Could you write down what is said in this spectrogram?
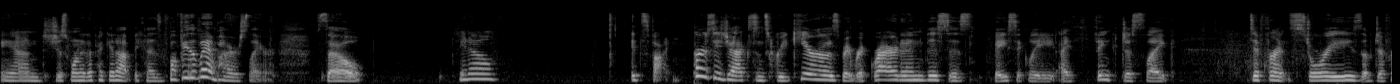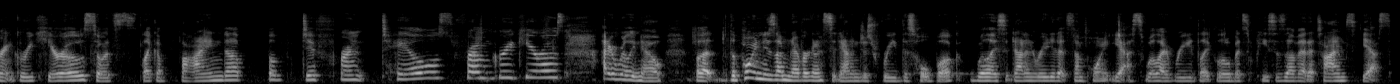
and just wanted to pick it up because Buffy the Vampire Slayer. So, you know, it's fine. Percy Jackson's Greek Heroes by Rick Riordan. This is basically, I think, just like different stories of different Greek heroes. So it's like a bind up of different tales from Greek heroes. I don't really know, but the point is I'm never going to sit down and just read this whole book. Will I sit down and read it at some point? Yes. Will I read like little bits and pieces of it at times? Yes.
